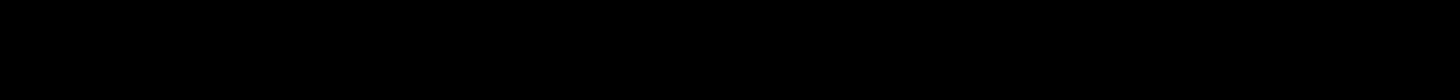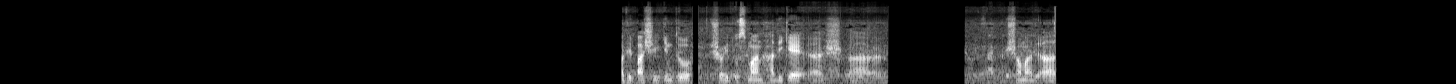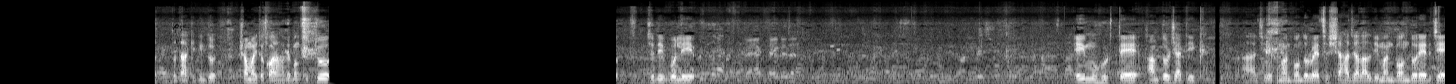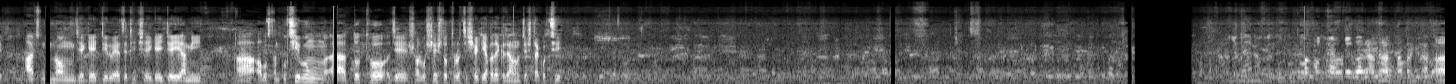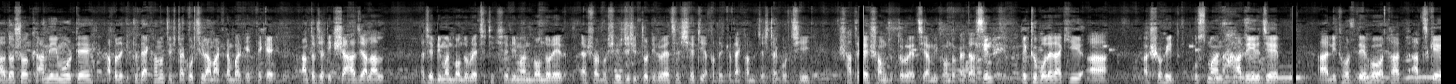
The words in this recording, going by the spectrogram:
সমাধির পাশেই কিন্তু শহীদ উসমান হাদিকে সমাধি তো তাকে কিন্তু সমাহিত করা হবে। এবং একটু যদি বলি, এই মুহূর্তে আন্তর্জাতিক যে বিমানবন্দর রয়েছে, শাহজালাল বিমানবন্দরের যে আট নং যে গেটটি রয়েছে, ঠিক সেই গেটেই আমি অবস্থান করছি এবং তথ্য যে সর্বশেষ তথ্য রয়েছে সেটি আপনাদেরকে জানানোর চেষ্টা করছি। দর্শক, আমি এই মুহূর্তে আপনাদেরকে একটু দেখানোর চেষ্টা করছিলাম আট নম্বর গেট থেকে আন্তর্জাতিক শাহজালাল যে বিমানবন্দর রয়েছে, ঠিক সেই বিমানবন্দরের সর্বশেষ যে চিত্রটি রয়েছে, সেটি আপনাদেরকে দেখানোর চেষ্টা করছি। সাথে সংযুক্ত রয়েছে আমি খন্দকার তাসিন একটু বলে রাখি শহীদ উসমান হাদির যে নিথর দেহ, অর্থাৎ আজকে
